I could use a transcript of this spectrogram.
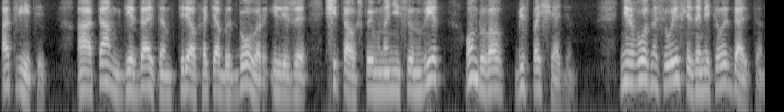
ответить, а там, где Дальтон терял хотя бы доллар или же считал, что ему нанесен вред, он бывал беспощаден. Нервозность Уэсли заметил и Дальтон.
